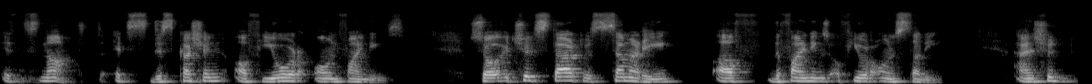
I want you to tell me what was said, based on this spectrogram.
It's not, it's discussion of your own findings. So it should start with summary of the findings of your own study and should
